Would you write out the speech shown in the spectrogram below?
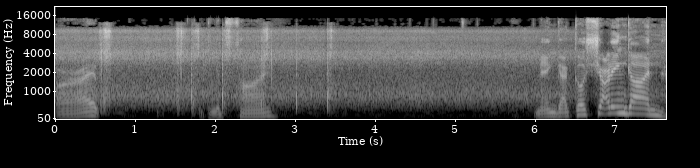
Alright. I think it's time. Mangako, Mangekyo gun.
